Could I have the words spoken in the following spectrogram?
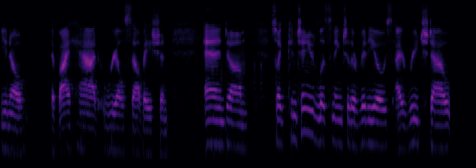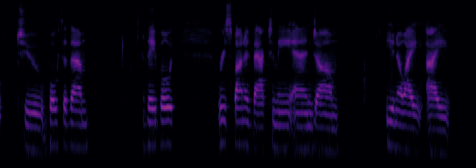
you know, if I had real salvation. And um, so I continued listening to their videos. I reached out to both of them. They both responded back to me, and um, you know, I I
